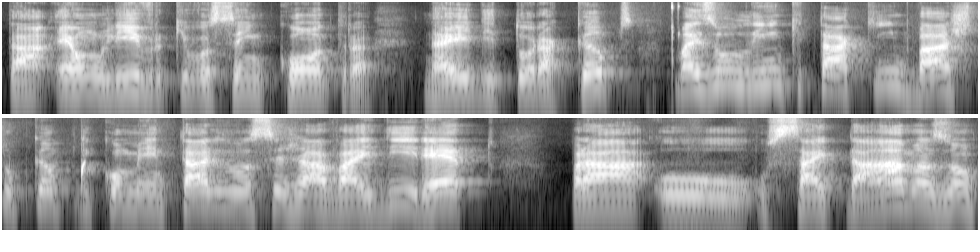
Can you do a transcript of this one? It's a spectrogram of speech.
tá? É um livro que você encontra na editora Campos, mas o link está aqui embaixo no campo de comentários, você já vai direto para o, o, site da Amazon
